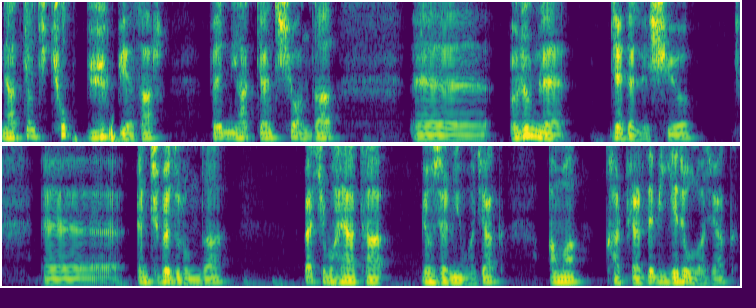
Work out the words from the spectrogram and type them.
Nihat Genç çok büyük bir yazar ve Nihat Genç şu anda eee, ölümle cedelleşiyor. Eee entübe durumda. Belki bu hayata gözlerini yumacak ama kalplerde bir yeri olacak.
